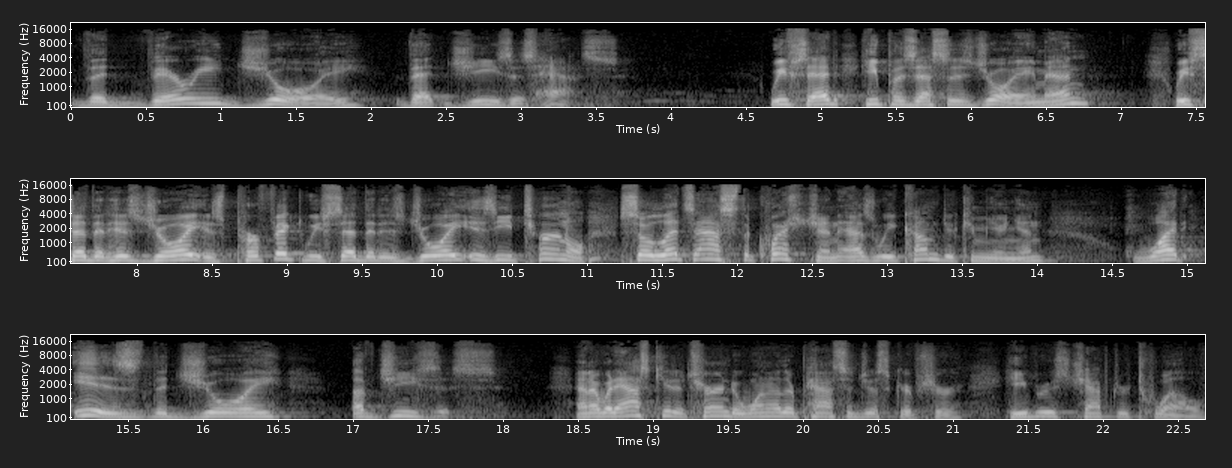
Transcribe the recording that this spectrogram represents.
the very joy that Jesus has? We've said he possesses joy, amen? We've said that his joy is perfect. We've said that his joy is eternal. So let's ask the question as we come to communion what is the joy of Jesus? And I would ask you to turn to one other passage of Scripture, Hebrews chapter 12.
